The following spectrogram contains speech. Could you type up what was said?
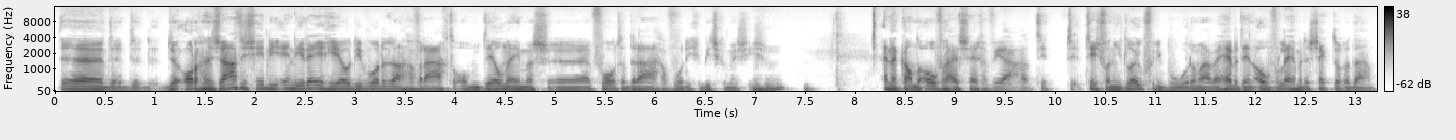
De, de, de, organisaties in die, in die regio die worden dan gevraagd om deelnemers uh, voor te dragen voor die gebiedscommissies. Mm -hmm. En dan kan de overheid zeggen van ja, het, het, is wel niet leuk voor die boeren, maar we hebben het in overleg met de sector gedaan.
